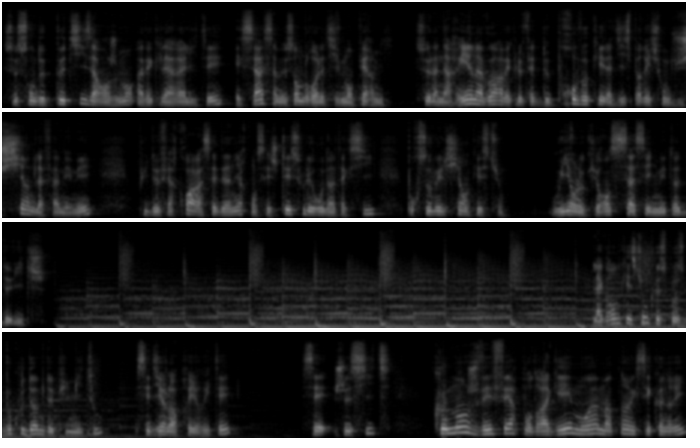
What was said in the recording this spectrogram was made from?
Ce sont de petits arrangements avec la réalité, et ça, ça me semble relativement permis. Cela n'a rien à voir avec le fait de provoquer la disparition du chien de la femme aimée, puis de faire croire à cette dernière qu'on s'est jeté sous les roues d'un taxi pour sauver le chien en question. Oui, en l'occurrence, ça c'est une méthode de Hitch. La grande question que se posent beaucoup d'hommes depuis MeToo, c'est dire leur priorité, c'est, je cite, Comment je vais faire pour draguer, moi, maintenant avec ces conneries?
